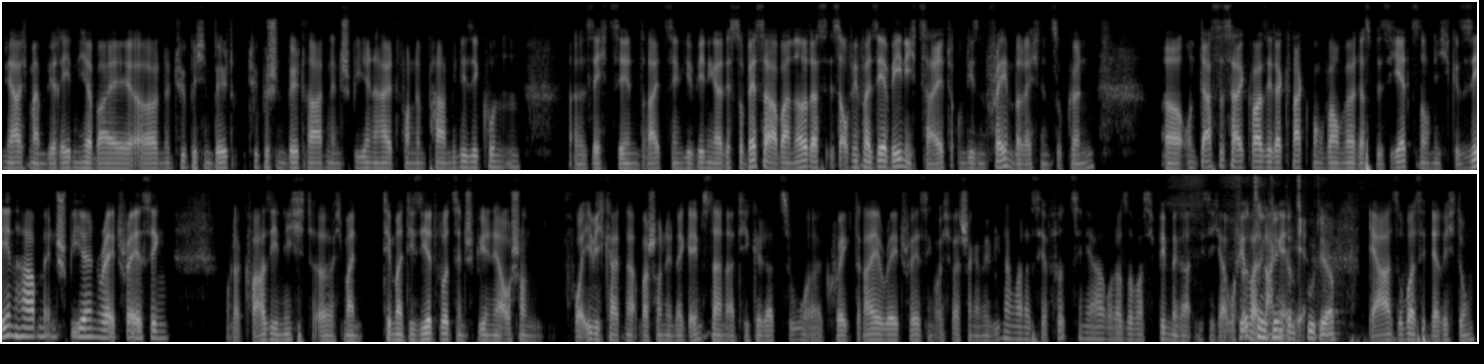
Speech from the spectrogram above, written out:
ja, ich meine, wir reden hier bei äh, einer typischen Bild, typischen Bildraten in Spielen halt von ein paar Millisekunden, äh, 16, 13, je weniger, desto besser, aber ne, das ist auf jeden Fall sehr wenig Zeit, um diesen Frame berechnen zu können. Äh, und das ist halt quasi der Knackpunkt, warum wir das bis jetzt noch nicht gesehen haben in Spielen, Raytracing oder quasi nicht. Äh, ich meine, thematisiert wird es in Spielen ja auch schon vor Ewigkeiten, hatten wir schon in der GameStar einen Artikel dazu. Äh, Quake 3 Raytracing, oh, ich weiß schon gar nicht mehr, wie lange war das hier? 14 Jahre oder sowas? Ich bin mir gerade nicht sicher. Aber auf jeden Fall lange klingt ganz gut, ja. Ja, sowas in der Richtung.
